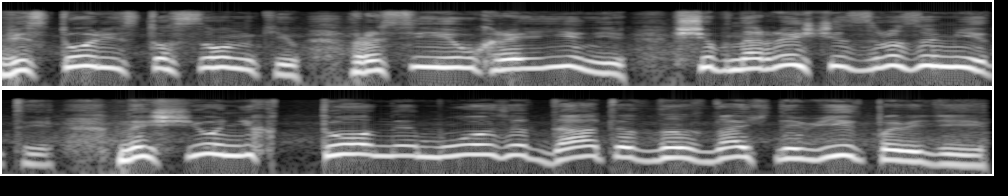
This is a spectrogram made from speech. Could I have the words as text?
в історію стосунків Росії і України, щоб нарешті зрозуміти, на що ніхто. Ніхто не може дати однозначної відповіді,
